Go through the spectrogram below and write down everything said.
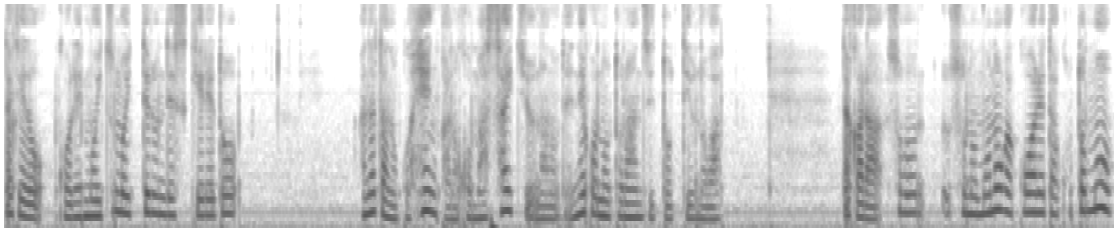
だけどこれもいつも言ってるんですけれどあなたのこう変化のこう真っ最中なのでねこのトランジットっていうのは。だからそそのものが壊れたことも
